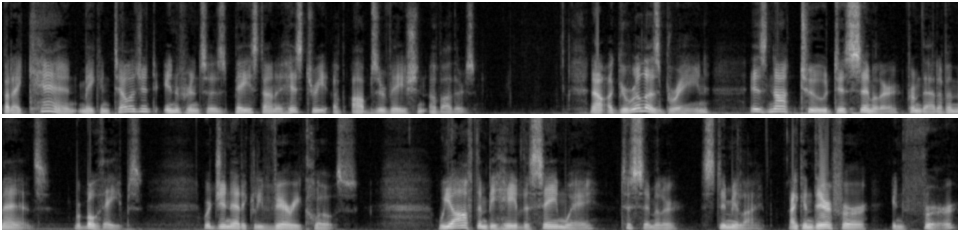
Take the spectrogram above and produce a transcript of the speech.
but I can make intelligent inferences based on a history of observation of others. Now, a gorilla's brain is not too dissimilar from that of a man's. We're both apes. We're genetically very close. We often behave the same way to similar stimuli. I can therefore infer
